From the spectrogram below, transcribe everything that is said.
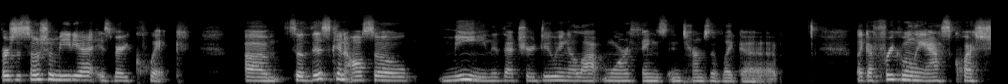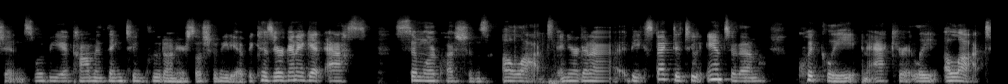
versus social media is very quick. Um, so this can also mean that you're doing a lot more things in terms of like a like a frequently asked questions would be a common thing to include on your social media because you're going to get asked similar questions a lot and you're going to be expected to answer them quickly and accurately a lot.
